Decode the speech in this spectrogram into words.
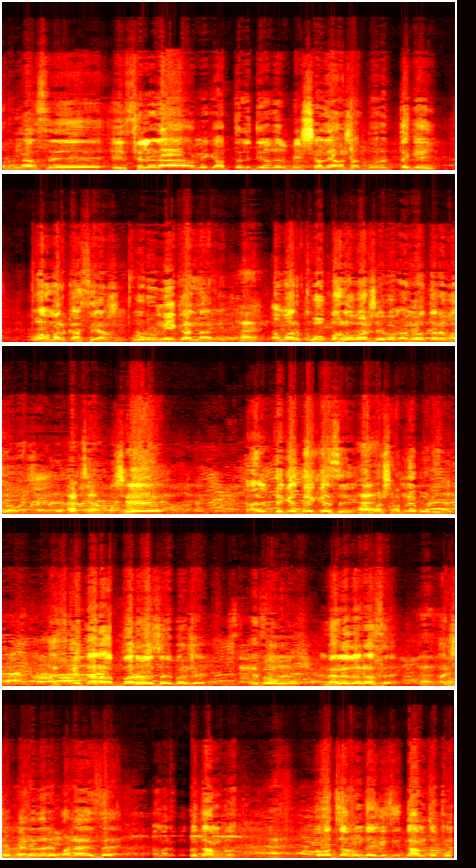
ঘটনা আছে এই ছেলেরা আমি গাবতলি দুই হাজার বিশ সালে আসার পরের থেকেই ও আমার কাছে আসে। গরু নিক আর না নিক। আমার খুব ভালোবাসে এবং আমিও তারা ভালোবাসি। আচ্ছা। সে কাল থেকে দেখেছে হ্যাঁ। আমার সামনে পড়িনি আজকে তার আব্বা রয়েছে ওই পাশে এবং ম্যানেজার আছে। হ্যাঁ। আর সে ম্যানেজারে পাঠাইছে আমার বলল দাম কত? হ্যাঁ। ওর যখন দেখেছি দাম তো কম।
